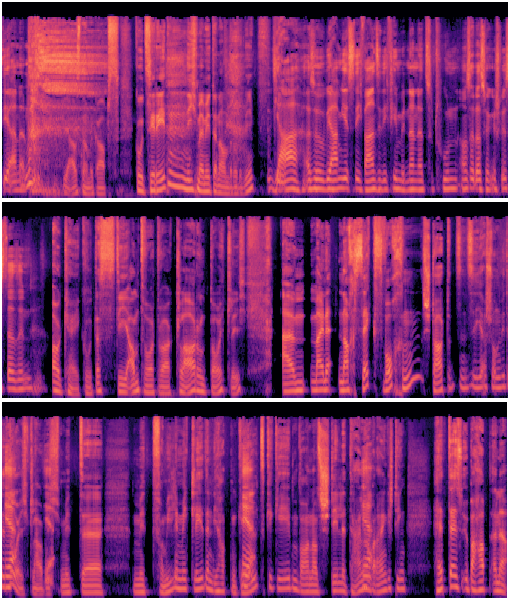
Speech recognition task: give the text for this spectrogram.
Die anderen. Die Ausnahme gab's. Gut, sie reden nicht mehr miteinander, oder wie? ja, also wir haben jetzt nicht wahnsinnig viel miteinander zu tun, außer dass wir Geschwister sind. Okay, gut, das, die Antwort war klar und deutlich. Ähm, meine, nach sechs Wochen starteten sie ja schon wieder Ja. durch, glaube Ja. ich, mit, äh, mit Familienmitgliedern, die hatten Ja. Geld gegeben, waren als stille Teilhaber Ja. eingestiegen. Hätte es überhaupt eine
